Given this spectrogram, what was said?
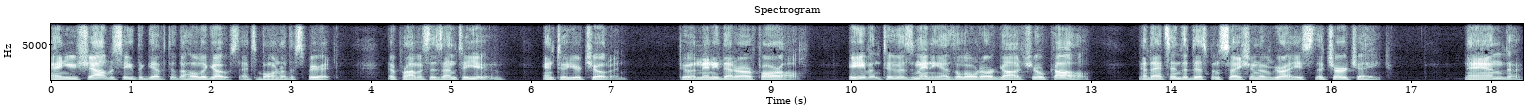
And you shall receive the gift of the Holy Ghost. That's born of the Spirit. The promises unto you and to your children, to a many that are far off even to as many as the Lord our God shall call. Now that's in the dispensation of grace, the church age. And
